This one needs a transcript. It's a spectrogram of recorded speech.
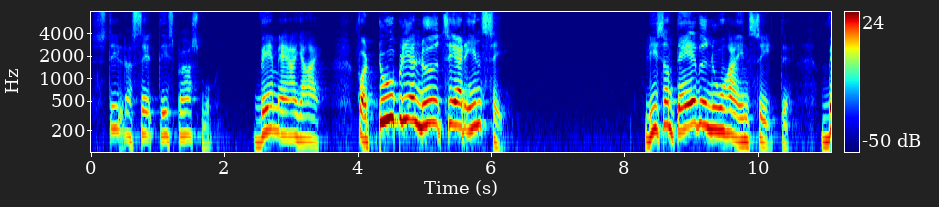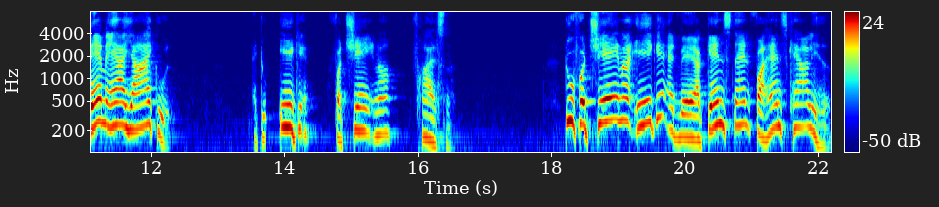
Stil dig selv det spørgsmål. Hvem er jeg? For du bliver nødt til at indse, ligesom David nu har indset det. Hvem er jeg, Gud? At du ikke fortjener frelsen. Du fortjener ikke at være genstand for hans kærlighed.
